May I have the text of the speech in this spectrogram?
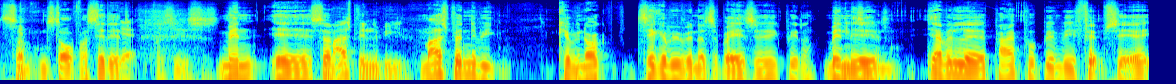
som den står for Z1. ja, præcis. Men øh, så Meget spændende bil. meget spændende bil, kan vi nok, tænker vi vender tilbage til, ikke Peter? Men øh, jeg vil øh, pege på BMW 5-serie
